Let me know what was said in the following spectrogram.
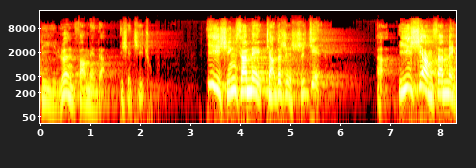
理论方面的一些基础，一行三昧讲的是实践啊，一相三昧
